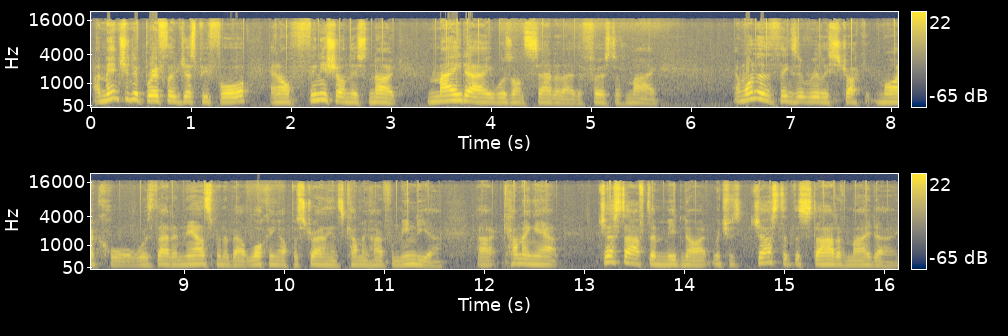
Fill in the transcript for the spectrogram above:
I mentioned it briefly just before, and I'll finish on this note. May Day was on Saturday, the 1st of May. And one of the things that really struck my core was that announcement about locking up Australians coming home from India, uh, coming out just after midnight, which was just at the start of May Day.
